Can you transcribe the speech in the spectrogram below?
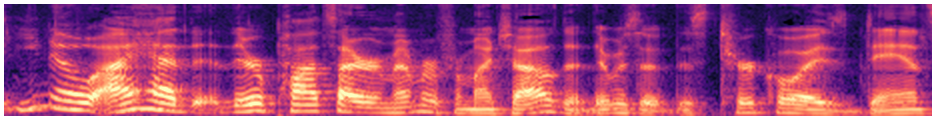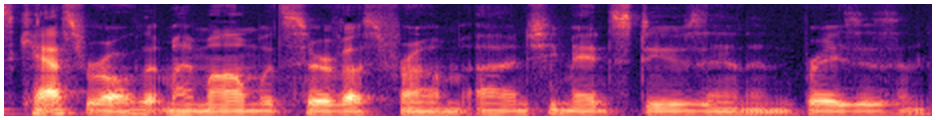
you know I had there are pots I remember from my childhood. There was a this turquoise Dansk casserole that my mom would serve us from, uh, and she made stews in and braises and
